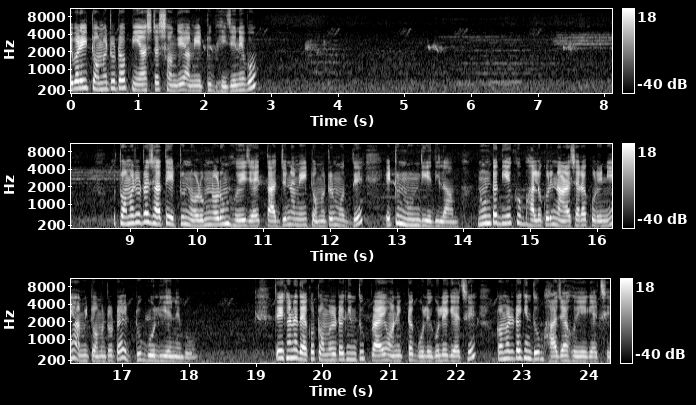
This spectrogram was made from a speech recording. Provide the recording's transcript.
এবার এই টমেটোটা পেঁয়াজটার সঙ্গে আমি একটু ভেজে নেব। তো টমেটোটা যাতে একটু নরম নরম হয়ে যায়, তার জন্য আমি এই টমেটোর মধ্যে একটু নুন দিয়ে দিলাম। নুনটা দিয়ে খুব ভালো করে নাড়াচাড়া করে নিয়ে আমি টমেটোটা একটু গলিয়ে নেব। তো এখানে দেখো টমেটোটা কিন্তু প্রায় অনেকটা গলে গলে গেছে, টমেটোটা কিন্তু ভাজা হয়ে গেছে।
